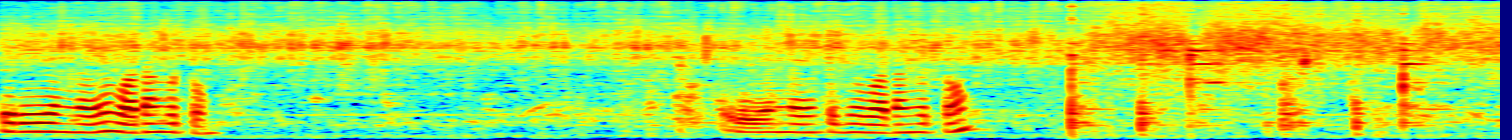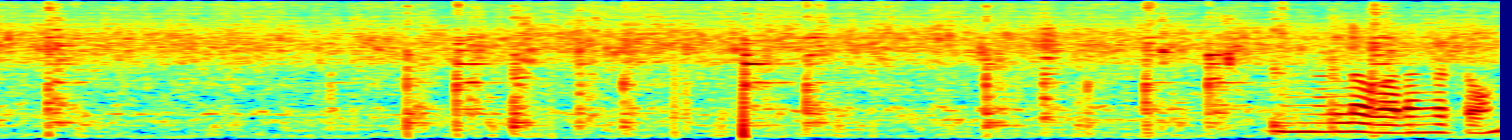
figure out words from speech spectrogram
பெரிய வெங்காயம் வதங்கட்டும். பெரிய வெங்காயம் கொஞ்சம் வதங்கட்டும். நல்லா வதங்கட்டும்.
